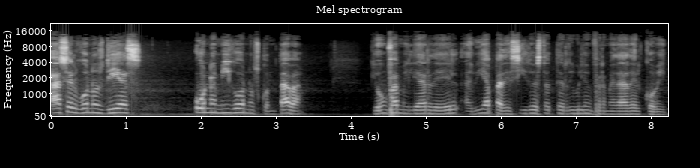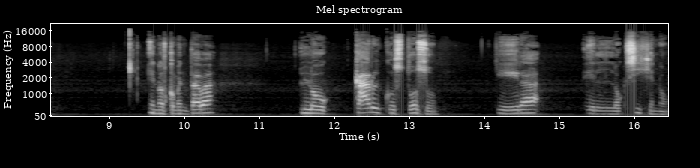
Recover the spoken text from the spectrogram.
Hace algunos días un amigo nos contaba que un familiar de él había padecido esta terrible enfermedad del COVID. Y nos comentaba lo caro y costoso que era el oxígeno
